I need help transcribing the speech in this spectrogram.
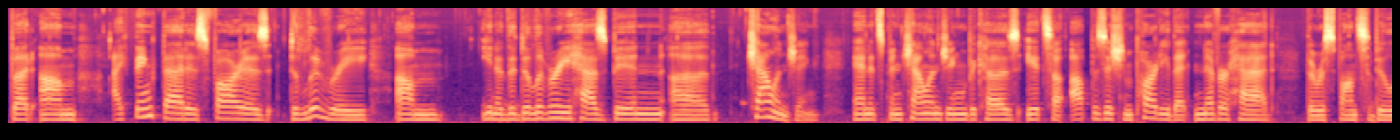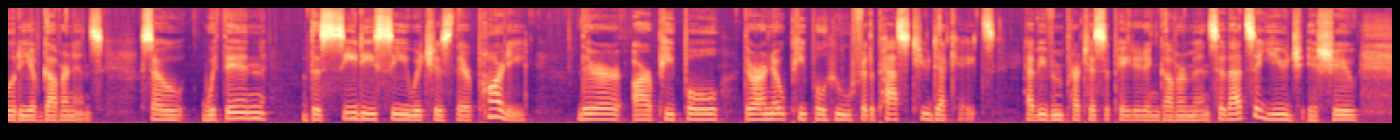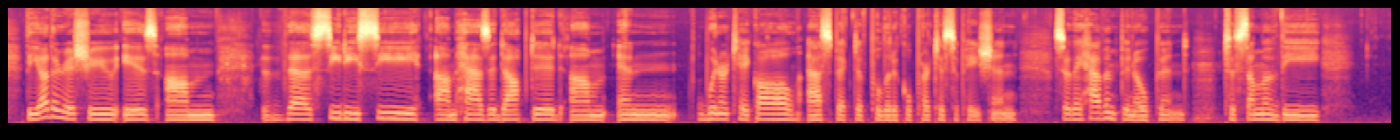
But um, I think that as far as delivery, um, you know, the delivery has been uh, challenging, and it's been challenging because it's an opposition party that never had the responsibility of governance. So within the CDC, which is their party, there are people, there are no people who, for the past two decades, have even participated in government. So that's a huge issue. The other issue is um, the CDC um, has adopted um, an winner take all aspect of political participation. So they haven't been opened mm. to some of the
